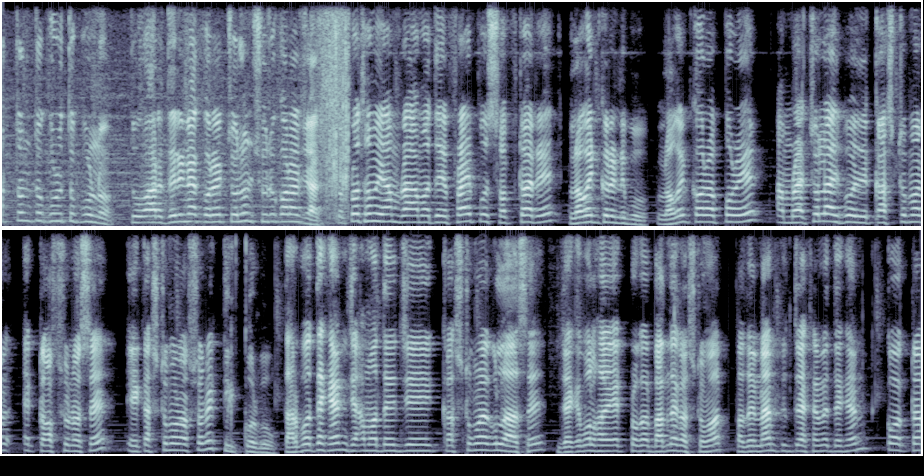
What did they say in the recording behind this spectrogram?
অত্যন্ত গুরুত্বপূর্ণ। তো আর দেরি না করে চলুন শুরু করা যাক। তো প্রথমে আমরা আমাদের ফ্রাইপোস সফটওয়্যারে লগ করে নিব। লগ করার পরে আমরা চলে আসব যে কাস্টমার একটা অপশন আছে। এই কাস্টমার অপশনে ক্লিক করব। তারপর দেখেন যে আমাদের যে কাস্টমারগুলো আছে, যাকে বলা হয় এক প্রকার বান্দা কাস্টমার তাদের নাম কিন্তু এখানে দেখেন, কয়েকটা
